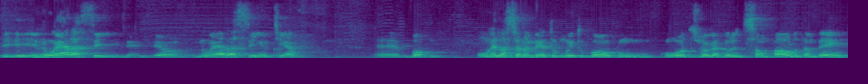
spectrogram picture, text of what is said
e, e não era assim, entendeu? Não era assim. Eu tinha é, bom, um relacionamento muito bom com, com outros jogadores de São Paulo também.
